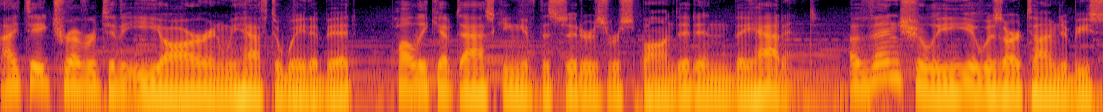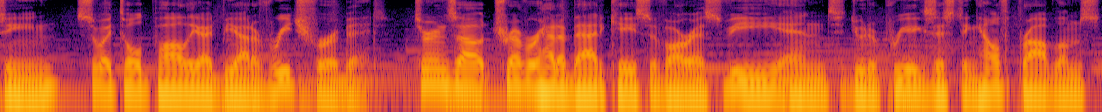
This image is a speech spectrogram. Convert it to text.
I take Trevor to the ER and we have to wait a bit. Polly kept asking if the sitters responded and they hadn't. Eventually, it was our time to be seen, so I told Polly I'd be out of reach for a bit. Turns out Trevor had a bad case of RSV and, due to pre existing health problems,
